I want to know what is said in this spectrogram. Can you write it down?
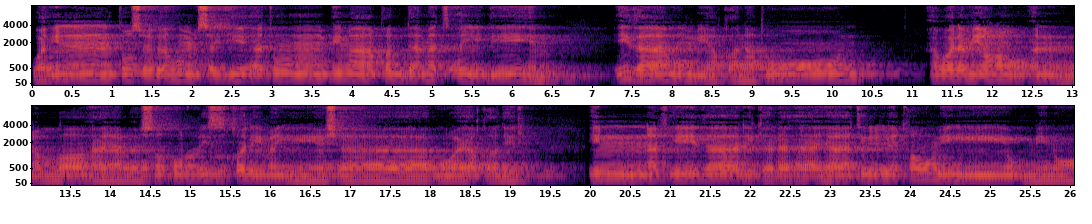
وإن تصبهم سيئة بما قدمت أيديهم إذا هم يقنطون. أولم يروا أن الله يبسط الرزق لمن يشاء ويقدر إن في ذلك لآيات لقوم يؤمنون.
